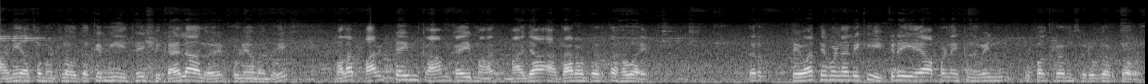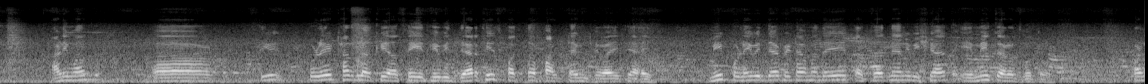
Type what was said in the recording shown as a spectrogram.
आणि असं म्हटलं होतं की मी इथे शिकायला आलो आहे पुण्यामध्ये. मला पार्ट टाईम काम काही मा माझ्या आधारापुरतं हवं आहे. तर तेव्हा ते म्हणाले की इकडे ये आपण एक नवीन उपक्रम सुरू करतो. आणि मग ती पुढे ठरलं की असे इथे विद्यार्थीच फक्त पार्ट टाईम ठेवायचे आहेत. मी पुणे विद्यापीठामध्ये तत्त्वज्ञान विषयात एम ए करत होतो. पण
